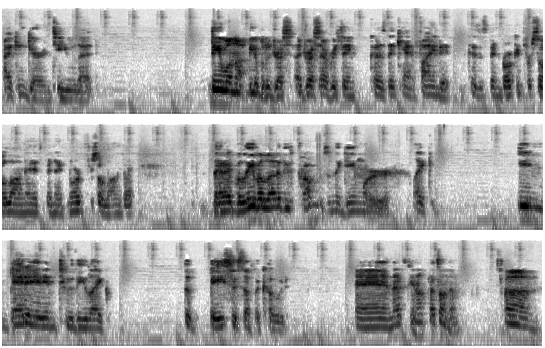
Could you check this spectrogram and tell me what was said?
I can guarantee you that they will not be able to address address everything because they can't find it because it's been broken for so long and it's been ignored for so long that that I believe a lot of these problems in the game were like embedded into the like the basis of the code, and that's you know that's on them. Um,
